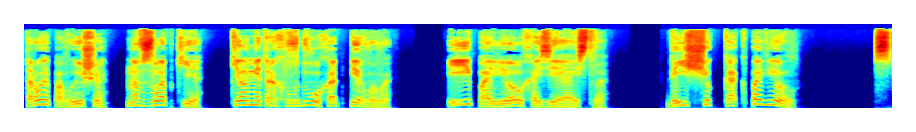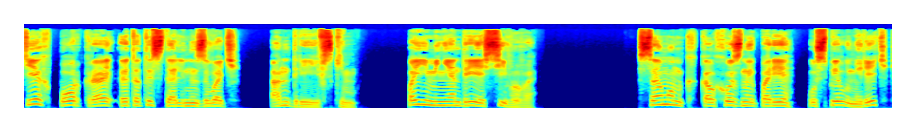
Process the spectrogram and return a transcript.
второе повыше, на взлобке, километрах в двух от первого. И повел хозяйство. Да еще как повел. С тех пор край этот и стали называть Андреевским по имени Андрея Сивова. Сам он к колхозной паре успел умереть,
